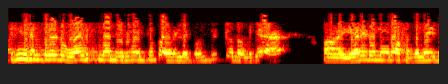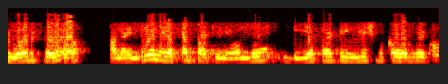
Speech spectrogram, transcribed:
ತ್ರೀ ಹಂಡ್ರೆಡ್ ವರ್ಡ್ಸ್ನಲ್ಲಿ ಇರುವಂತದ್ದು ಅವರಲ್ಲಿ ಬಂದಿದ್ದು ನಮಗೆ ಎರಡು ನೂರ ಹದಿನೈದು ವರ್ಡ್ಸ್ಗಳು ನಾನು ಏನು ಎಫರ್ಟ್ ಹಾಕಿನಿ ಒಂದು D S R T English book ಓದ್ಬೇಕು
